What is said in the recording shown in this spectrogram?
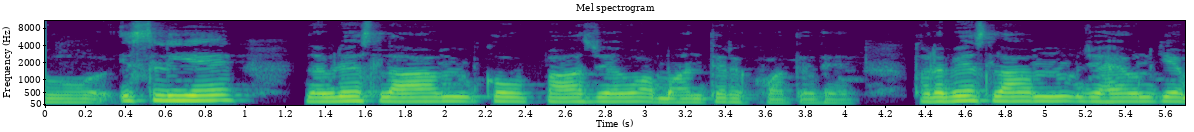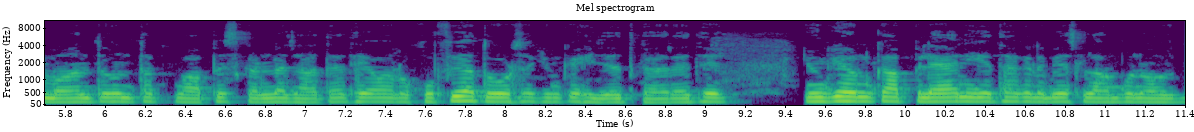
تو اس لیے نبی السلام کو پاس جو ہے وہ امانتیں رکھواتے تھے۔ تو نبی اسلام جو ہے ان کی امانتیں ان تک واپس کرنا چاہتے تھے اور خفیہ طور سے کیونکہ ہجرت کر رہے تھے، کیونکہ ان کا پلان یہ تھا کہ نبی اسلام کو نوز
